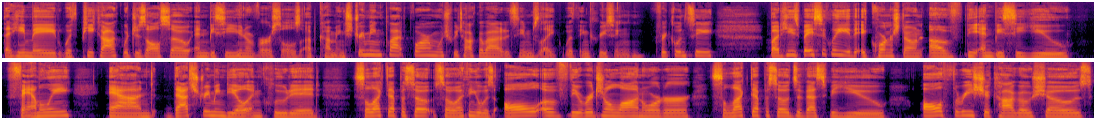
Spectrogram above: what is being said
that he made with Peacock, which is also NBC Universal's upcoming streaming platform, which we talk about, it seems like, with increasing frequency. But he's basically a cornerstone of the NBCU family. And that streaming deal included select episodes. So I think it was all of the original Law and Order, select episodes of SVU, all three Chicago shows.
